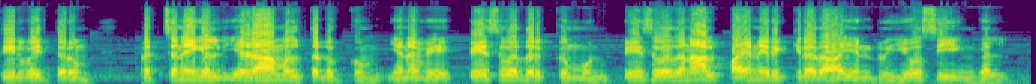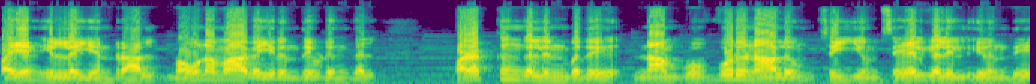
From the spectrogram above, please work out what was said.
தீர்வை தரும். பிரச்சனைகள் எழாமல் தடுக்கும். எனவே பேசுவதற்கு முன் பேசுவதனால் பயன் இருக்கிறதா என்று யோசியுங்கள். பயன் இல்லை என்றால் மௌனமாக இருந்து விடுங்கள். பழக்கங்கள் என்பது நாம் ஒவ்வொரு நாளும் செய்யும் செயல்களில் இருந்தே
